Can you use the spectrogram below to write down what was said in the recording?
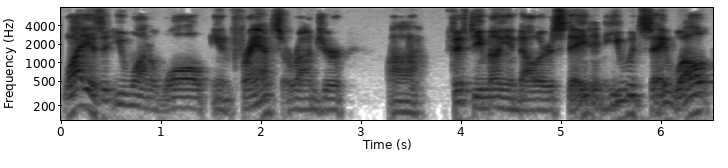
why is it you want a wall in France around your uh, $50 million estate? And he would say, Well,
